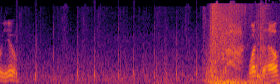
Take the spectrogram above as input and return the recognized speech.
are you? What the hell?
